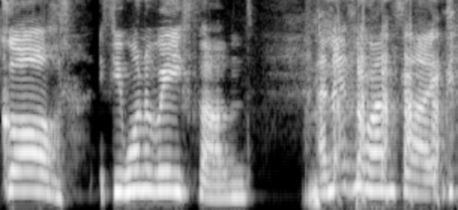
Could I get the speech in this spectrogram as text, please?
God, if you want a refund. And everyone's like,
